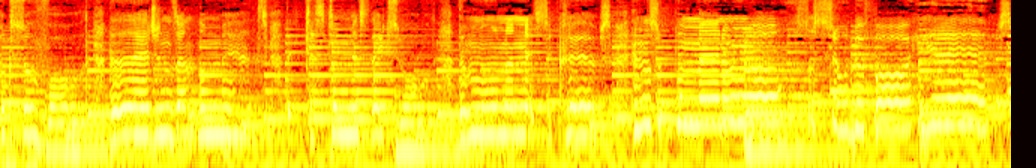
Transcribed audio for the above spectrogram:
books of old, the legends and the myths, the testaments they told, the moon and its eclipse, and Superman unrolls a suit before he lives.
